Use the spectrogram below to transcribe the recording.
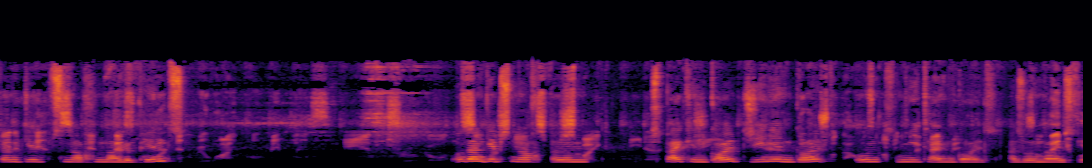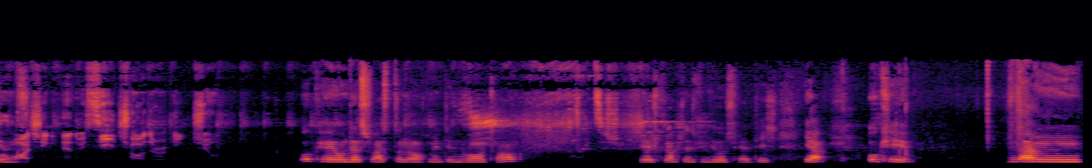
Dann gibt es noch neue Pins. Und dann gibt es noch ähm, Spike in Gold, Genie in Gold und Nita in Gold. Also neue Skins. Okay, und das war's dann auch mit dem Brawl Talk. Ja, ich glaube, das Video ist fertig. Ja, okay. Dann,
